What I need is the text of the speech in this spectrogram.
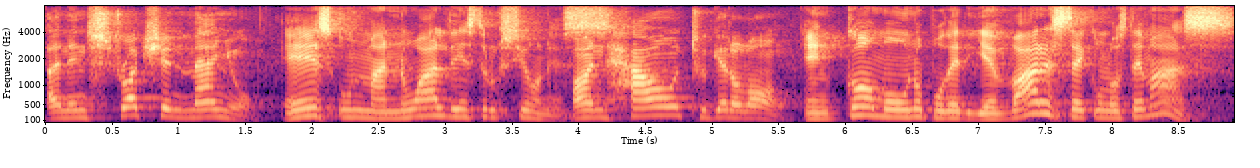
an instruction manual es un manual de instrucciones on how to get along. en cómo uno poder llevarse con los demás.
